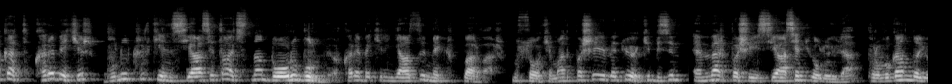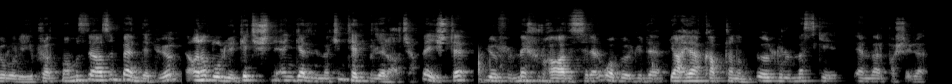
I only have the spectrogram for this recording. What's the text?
Fakat Karabekir bunu Türkiye'nin siyaseti açısından doğru bulmuyor. Karabekir'in yazdığı mektuplar var Mustafa Kemal Paşa'ya ve diyor ki bizim Enver Paşa'yı siyaset yoluyla, propaganda yoluyla yıpratmamız lazım. Ben de diyor Anadolu'ya geçişini engellemek için tedbirler alacağım. Ve işte biliyorsun meşhur hadiseler o bölgede Yahya Kaptan'ın öldürülmesi ki Enver Paşa ile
